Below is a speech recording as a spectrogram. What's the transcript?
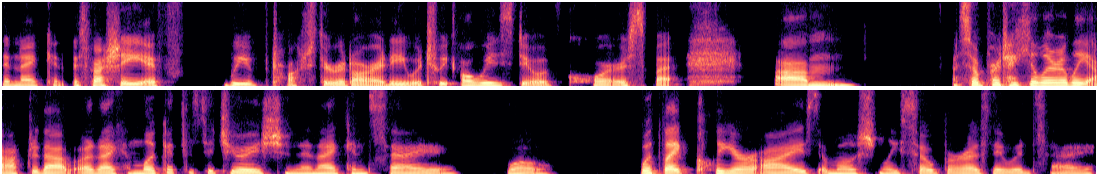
and I can, especially if we've talked through it already, which we always do, of course, but um so particularly after that, but I can look at the situation and I can say, whoa, with like clear eyes, emotionally sober, as they would say.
